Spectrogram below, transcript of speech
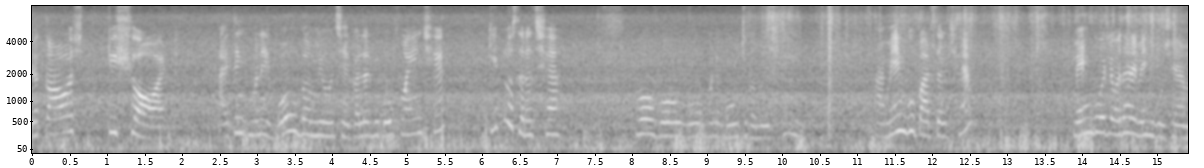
જકાશ ટી શર્ટ આઈ થિંક મને બહુ ગમ્યું છે કલર બી બહુ ફાઇન છે. કેટલું સરસ છે? વો વો વો મને બહુ જ ગમે છે. આ મહેંગું પાર્સલ છે. મહેંગું એટલે વધારે મહેંગું છે એમ.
